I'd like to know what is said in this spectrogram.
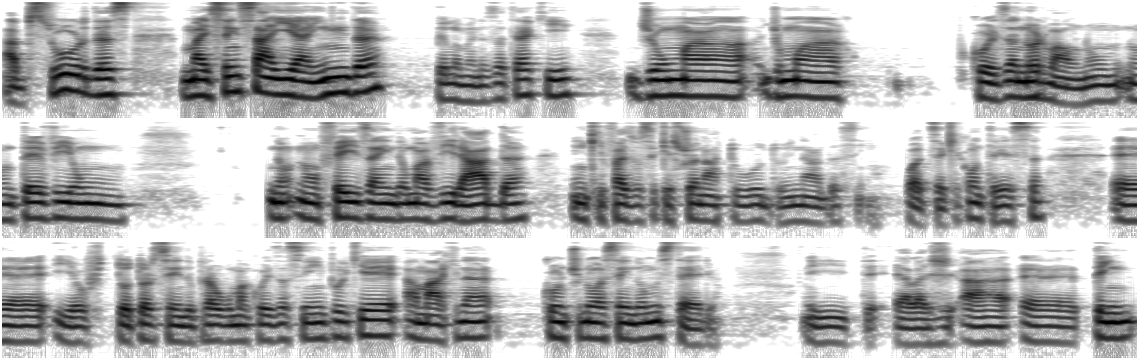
absurdas, mas sem sair ainda, pelo menos até aqui, de uma de uma coisa normal, não, não teve um. Não, não fez ainda uma virada em que faz você questionar tudo e nada assim. Pode ser que aconteça, é, e eu estou torcendo para alguma coisa assim, porque a máquina continua sendo um mistério. E ela a, é, tem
